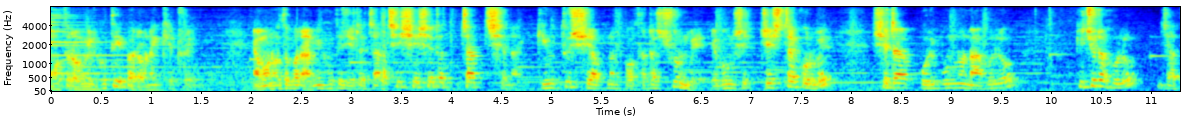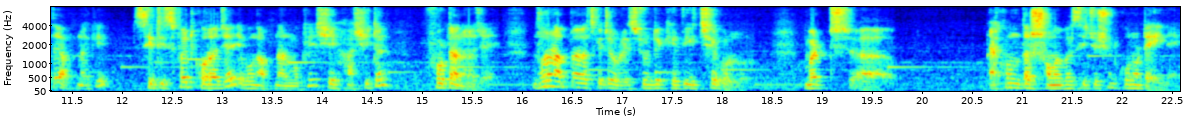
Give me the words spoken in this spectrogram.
মতের অমিল হতেই পারে অনেক ক্ষেত্রে। এমন হতে পারে আমি হয়তো যেটা চাচ্ছি সে সেটা চাচ্ছে না, কিন্তু সে আপনার কথাটা শুনবে এবং সে চেষ্টা করবে সেটা পরিপূর্ণ না হলেও কিছুটা হলেও যাতে আপনাকে স্যাটিসফাইড করা যায় এবং আপনার মুখে সেই হাসিটা ফোটানো যায়। ধরুন আপনার আজকে একটা রেস্টুরেন্টে খেতে ইচ্ছে করল বাট এখন তার সময় বা সিচুয়েশন কোনোটাই নেই।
